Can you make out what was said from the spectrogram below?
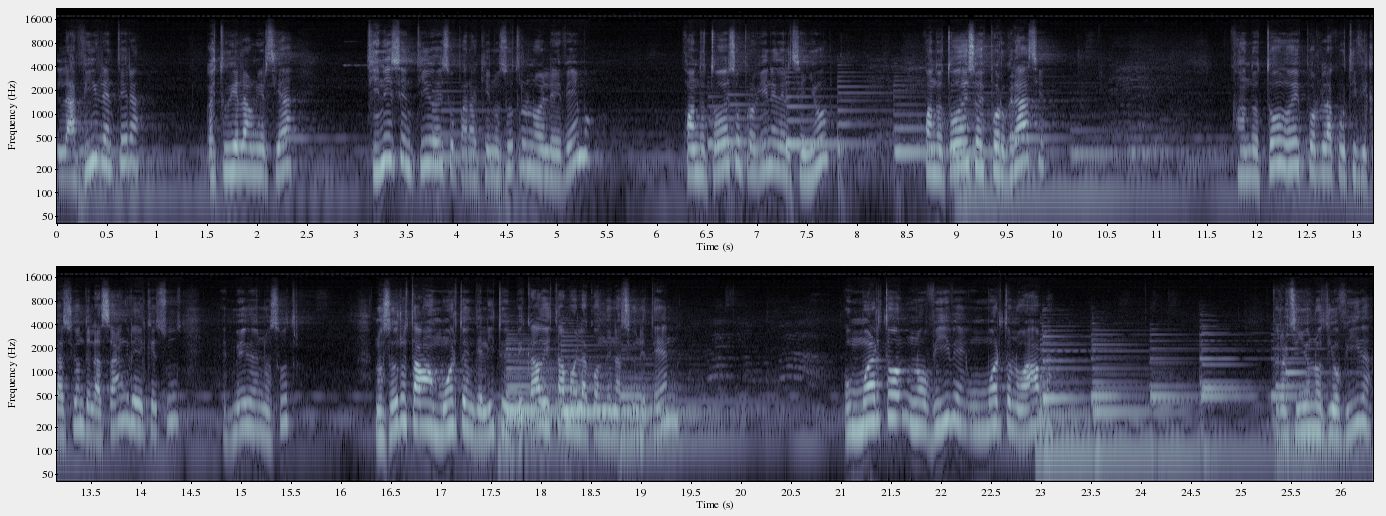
la Biblia entera. O estudié en la universidad. ¿Tiene sentido eso para que nosotros nos elevemos? Cuando todo eso proviene del Señor. Cuando todo eso es por gracia. Cuando todo es por la justificación de la sangre de Jesús en medio de nosotros. Nosotros estábamos muertos en delito y pecado y estamos en la condenación eterna. Un muerto no vive, un muerto no habla. Pero el Señor nos dio vida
